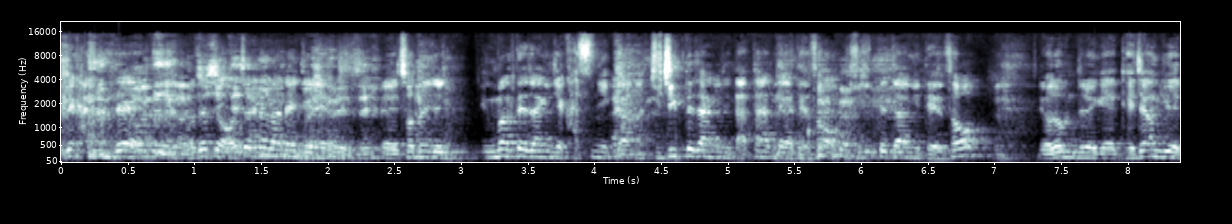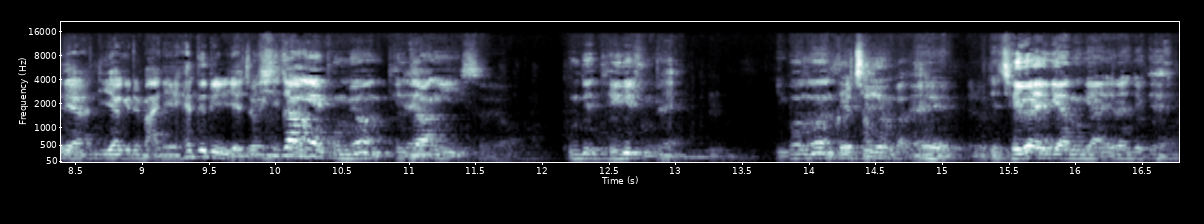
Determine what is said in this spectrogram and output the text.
이제 갔는데, 어쨌든, 어쨌든 간에 이제, 주식대장이 네, 저는 이제 음악대장이 이제 갔으니까 주식대장이 이제 나타날 때가 돼서, 주식대장이 돼서 여러분들에게 대장주에 대한 이야기를 많이 해드릴 예정이니까. 시장에 보면 대장이 있어요. 근데 되게 중요해요. 네. 이거는 그렇죠. 네, 이제 제가 얘기하는 게 아니라 이제 예.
